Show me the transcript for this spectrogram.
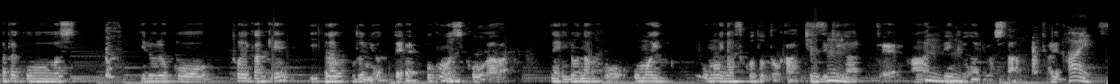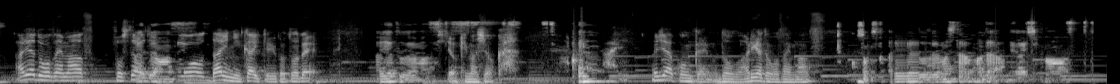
やっぱりこうし、いろいろこう、問いかけいただくことによって、僕も思考が、ね、いろんなこう、思い、思い出すこととか気づきがあって、はい、うんうん勉強になりました。ありがとうござはいいま。す。ありがとうございます。そしたら、じれを第2回ということで、ありがとうございます。しておきましょうか。はい。はい。じゃあ、今回もどうもありがとうございます。こちらこそありがとうございました。またお願いします。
